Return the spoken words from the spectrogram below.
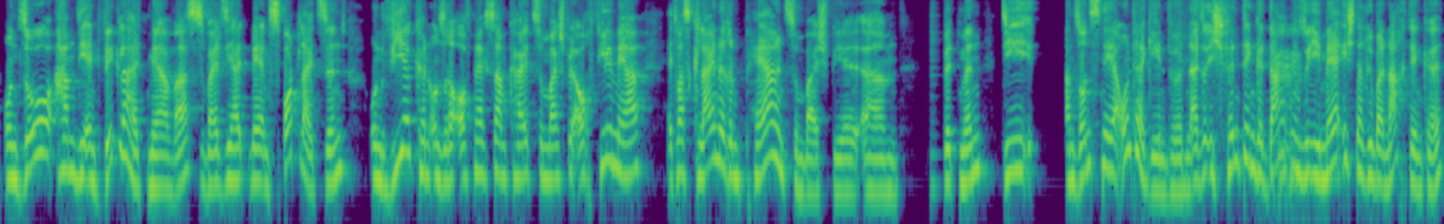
Und so haben die Entwickler halt mehr was, weil sie halt mehr im Spotlight sind. Und wir können unsere Aufmerksamkeit zum Beispiel auch viel mehr etwas kleineren Perlen zum Beispiel ähm, widmen, die ansonsten eher untergehen würden. Also ich finde den Gedanken, so je mehr ich darüber nachdenke,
